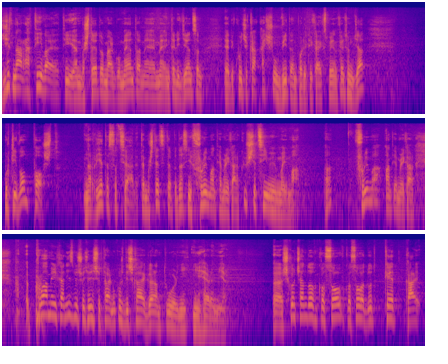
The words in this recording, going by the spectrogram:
gjithë narrativa e tij e mbështetur me argumenta, me, me inteligjencën e dikujt që ka kaq shumë vite në politikë, ka eksperiencë kaq shumë të gjatë, kur rezonon poshtë në rrjete sociale, te mbështetësit e PD si një frymë antiamerikane, ky është shqetësimi im më i madh. Ë? Fryma antiamerikane. Proamerikanizmi i shoqërisë shqiptare nuk është diçka e garantuar një, një herë e mirë. Shiko çfarë ndodh në Kosovë, Kosova duhet të ketë kaq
